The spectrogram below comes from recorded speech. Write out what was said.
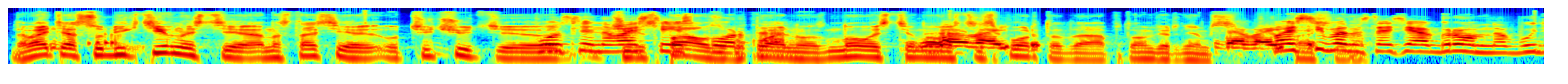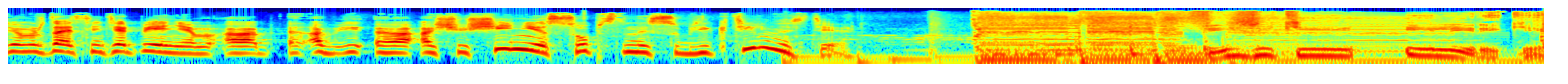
Давайте о субъективности, Анастасия, вот чуть-чуть э, После через паузу спорта. буквально новости, новости Давайте. спорта, да, а потом вернемся. Давайте. Спасибо, Спасибо, Анастасия, огромное. Будем ждать с нетерпением а, а, ощущение собственной субъективности. Физики и лирики.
